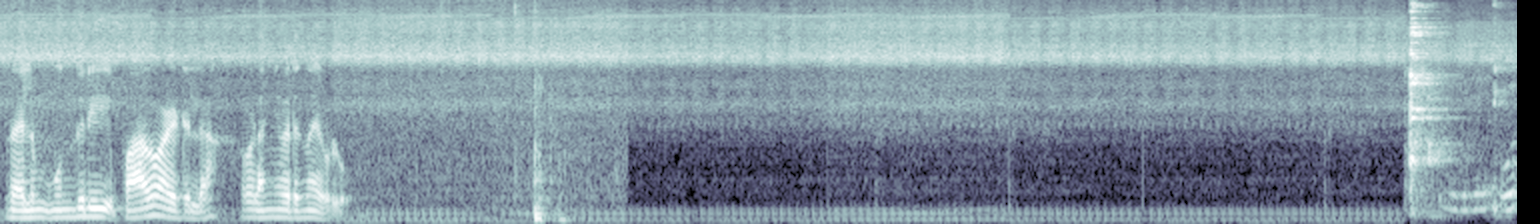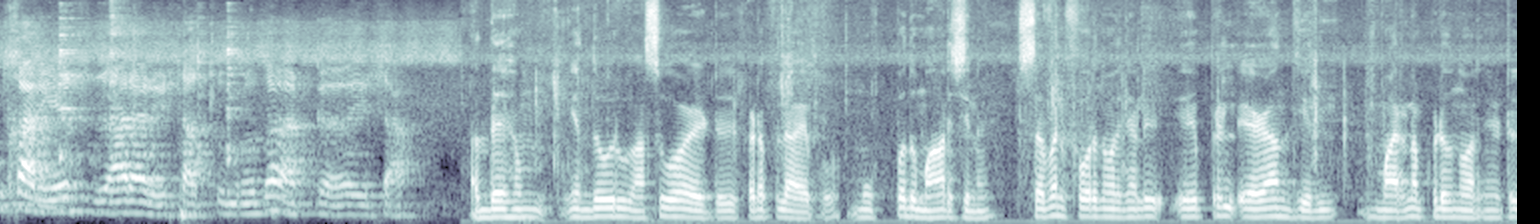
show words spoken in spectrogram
എന്തായാലും മുന്തിരി പാകമായിട്ടില്ല. വിളഞ്ഞു വരുന്നേ ഉള്ളൂ. Roda arkadaşa. അദ്ദേഹം എന്തോ ഒരു അസുഖമായിട്ട് കിടപ്പിലായപ്പോൾ മുപ്പത് മാർച്ചിന് സെവൻ ഫോർ എന്ന് പറഞ്ഞാൽ ഏപ്രിൽ ഏഴാം തീയതി മരണപ്പെടും എന്ന് പറഞ്ഞിട്ട്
